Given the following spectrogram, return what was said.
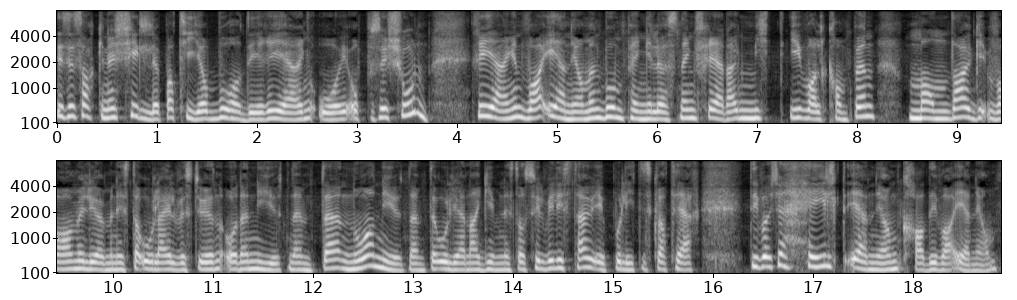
Disse sakene skiller partier både i regjering og i opposisjon. Regjeringen var enige om en bompengeløsning fredag midt i valgkampen. Mandag var miljøminister Ola Elvestuen og den nyutnevnte, nå nyutnevnte olje- og energiminister Sylvi Listhaug i Politisk kvarter. De var ikke helt enige om hva de var enige om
